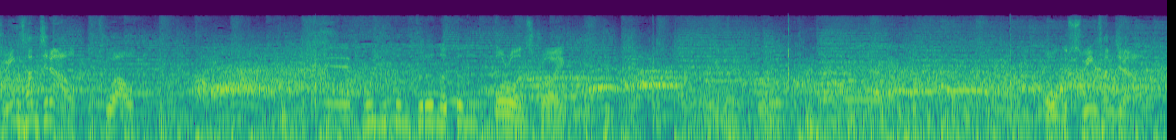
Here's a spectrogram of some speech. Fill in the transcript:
스윙 삼진 아웃. 투 아웃. 때 보여줬던 그런 어떤 볼원 스트라이크. 하기도 했고. 5구 스윙 삼진 아웃.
